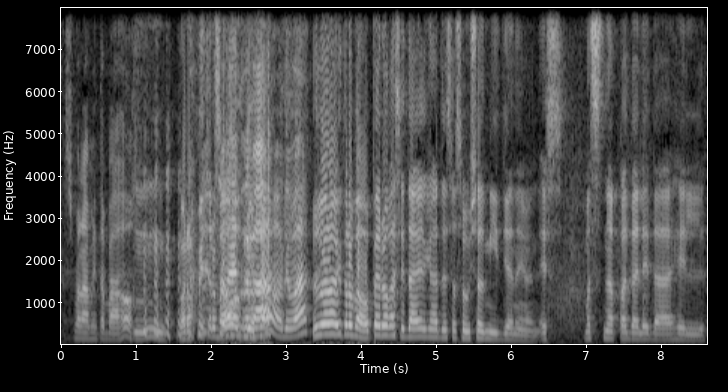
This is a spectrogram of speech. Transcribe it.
Mas maraming trabaho. Mm, maraming trabaho. maraming trabaho, di ba? Mas maraming trabaho. Pero kasi dahil nga doon sa social media na yun, is mas napadali dahil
